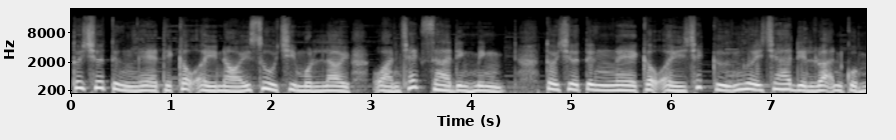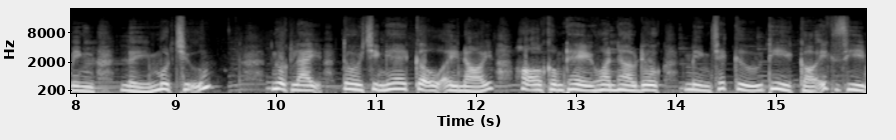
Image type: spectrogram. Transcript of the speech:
tôi chưa từng nghe thấy cậu ấy nói dù chỉ một lời oán trách gia đình mình. Tôi chưa từng nghe cậu ấy trách cứ người cha điền loạn của mình lấy một chữ. Ngược lại, tôi chỉ nghe cậu ấy nói họ không thể hoàn hảo được, mình trách cứ thì có ích gì.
